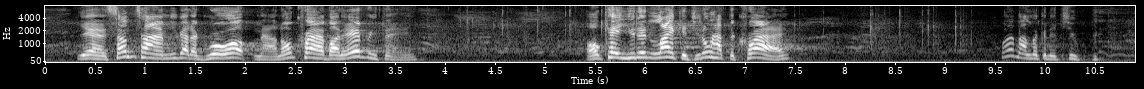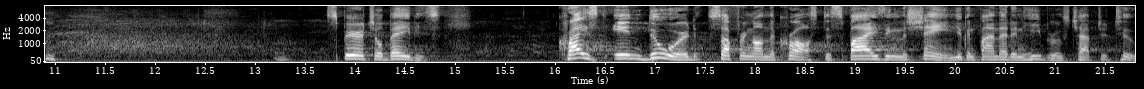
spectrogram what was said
yeah, sometimes you got to grow up now. Don't cry about everything. Okay, you didn't like it. You don't have to cry. Why am I looking at you? Spiritual babies. Christ endured suffering on the cross, despising the shame. You can find that in Hebrews chapter 2.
